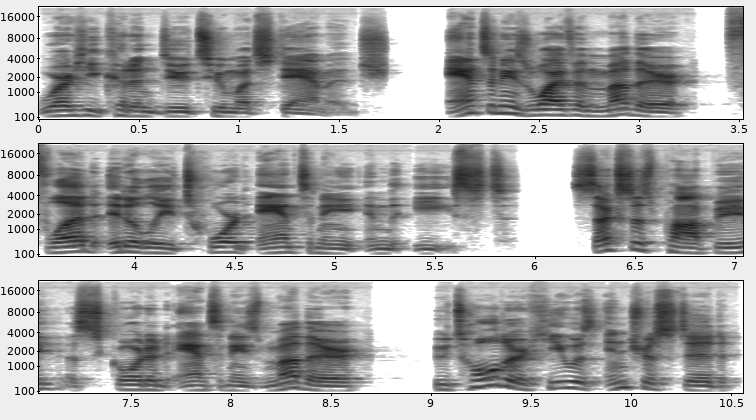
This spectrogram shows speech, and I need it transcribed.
where he couldn't do too much damage. Antony's wife and mother fled Italy toward Antony in the east. Sextus Pompey escorted Antony's mother, who told her he was interested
